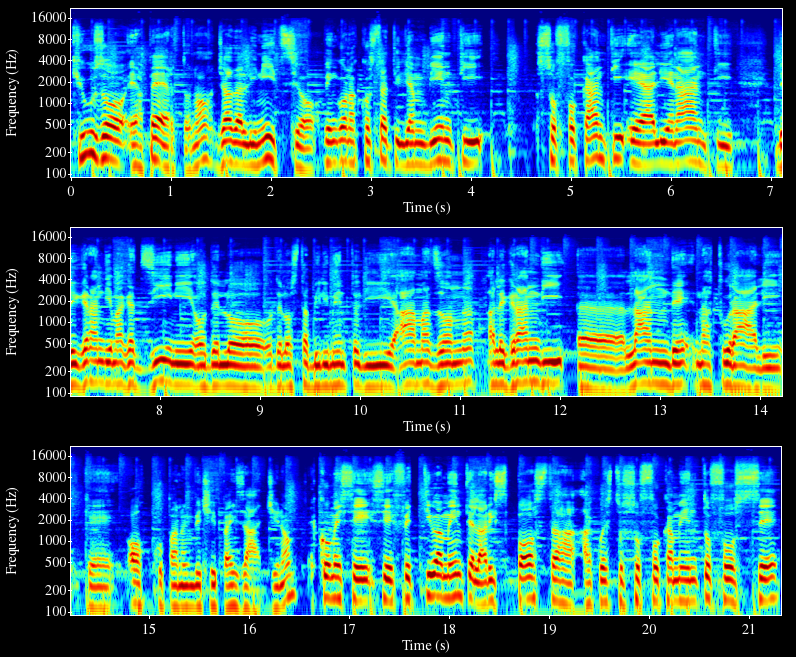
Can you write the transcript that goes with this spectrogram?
chiuso e aperto, no? Già dall'inizio vengono accostati gli ambienti soffocanti e alienanti dei grandi magazzini o dello, dello stabilimento di Amazon alle grandi eh, lande naturali che occupano invece i paesaggi. No? È come se, se effettivamente la risposta a questo soffocamento fosse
